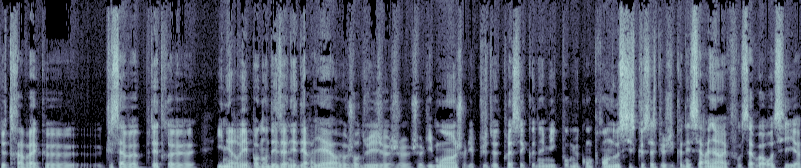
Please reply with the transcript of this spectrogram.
de travail que que ça va peut-être euh, pendant des années derrière. Aujourd'hui, je, je, je, lis moins, je lis plus de presse économique pour mieux comprendre aussi ce que c'est, parce que j'y connaissais rien. Il faut savoir aussi euh,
